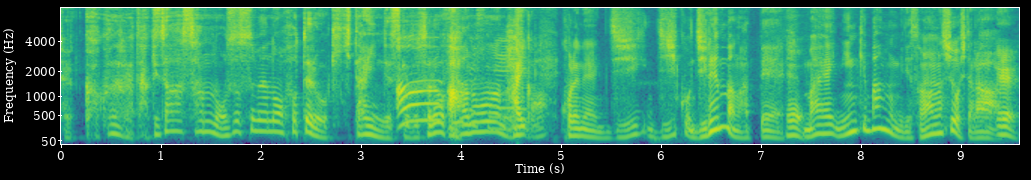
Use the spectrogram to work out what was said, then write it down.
せっかくなら滝沢さんのおすすめのホテルを聞きたいんですけど、それは可能なんですか、はい、これねじジジレンマがあってお前人気番組でその話をしたら、え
